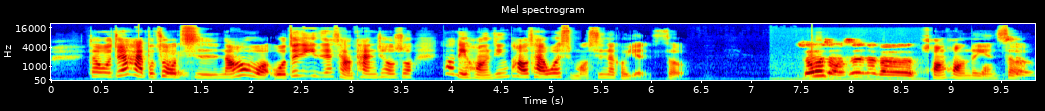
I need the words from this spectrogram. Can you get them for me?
对，我觉得还不错吃。然后我我最近一直在想探究，说到底黄金泡菜为什么是那个颜色？所以为什么是那个黄黄的颜色？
